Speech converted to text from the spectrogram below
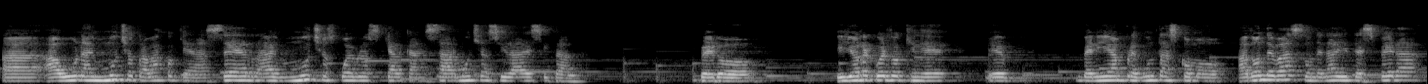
aún hay mucho trabajo que hacer, hay muchos pueblos que alcanzar, muchas ciudades y tal. Pero, y yo recuerdo que eh, venían preguntas como, ¿a dónde vas donde nadie te espera?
